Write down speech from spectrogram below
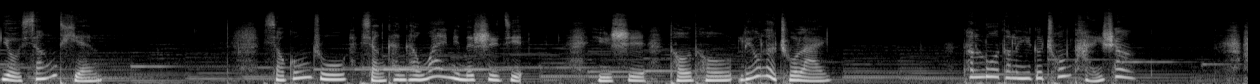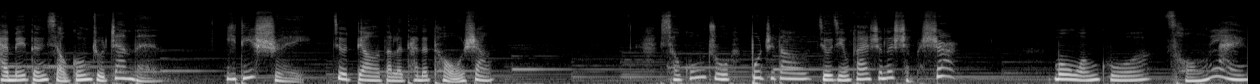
又香甜。小公主想看看外面的世界。于是偷偷溜了出来。她落到了一个窗台上，还没等小公主站稳，一滴水就掉到了她的头上。小公主不知道究竟发生了什么事儿。梦王国从来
